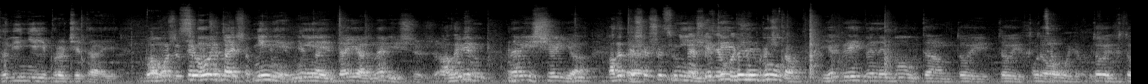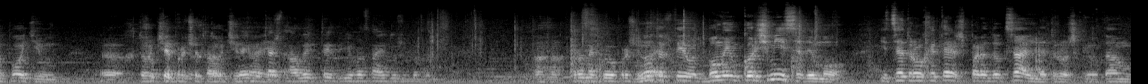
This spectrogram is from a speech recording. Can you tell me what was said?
То він її прочитає. А може, ти прочитаєш, Ні, ні, ні, ні, та я, навіщо ж? Але він- навіщо я? Але ти ще Е, щось ні, одне, що я хочу, би не був, прочитав. який би не був там той, той, хто, той, хто потім, е, хто, Щоб ти прочитав. хто Я його читає. теж, але ти його знаєш дуже добре. Ага. Проникливо Ну прочитаєш. так ти от, бо ми в корчмі сидимо, і це трохи теж парадоксальне трошки. Там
